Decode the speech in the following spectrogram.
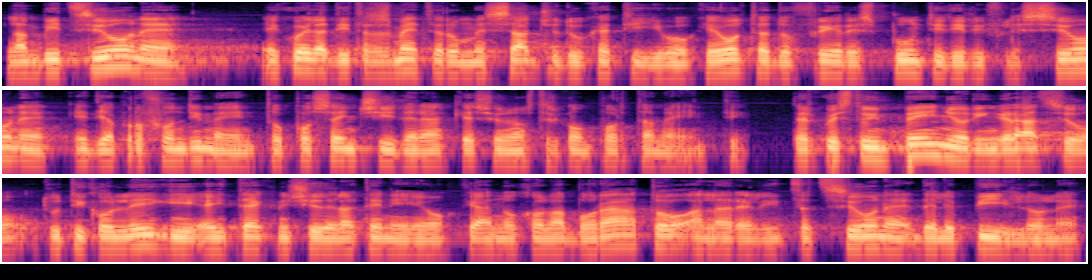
L'ambizione è quella di trasmettere un messaggio educativo che oltre ad offrire spunti di riflessione e di approfondimento possa incidere anche sui nostri comportamenti. Per questo impegno ringrazio tutti i colleghi e i tecnici dell'Ateneo che hanno collaborato alla realizzazione delle pillole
